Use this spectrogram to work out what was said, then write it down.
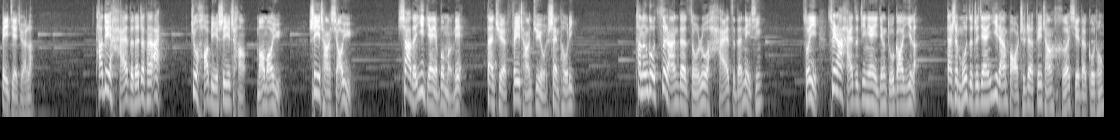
被解决了。他对孩子的这份爱，就好比是一场毛毛雨，是一场小雨，下的一点也不猛烈，但却非常具有渗透力。他能够自然地走入孩子的内心，所以虽然孩子今年已经读高一了，但是母子之间依然保持着非常和谐的沟通。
